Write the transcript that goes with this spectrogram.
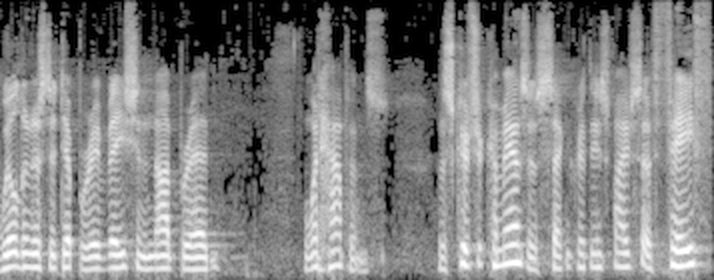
wilderness of deprivation and not bread? What happens? The scripture commands us, 2 Corinthians 5 says, faith,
